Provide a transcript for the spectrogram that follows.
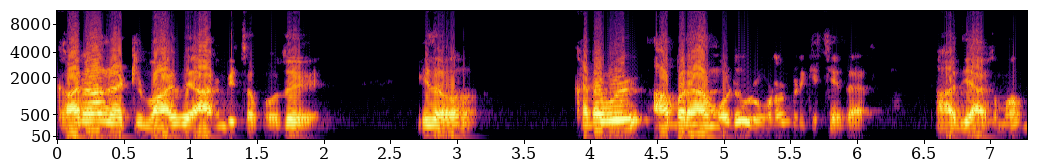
கானா நாட்டில் வாழ்வை ஆரம்பித்த போது இதோ கடவுள் ஆபராமோடு ஒரு உடன்படிக்கை செய்தார். ஆதியாகமம்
